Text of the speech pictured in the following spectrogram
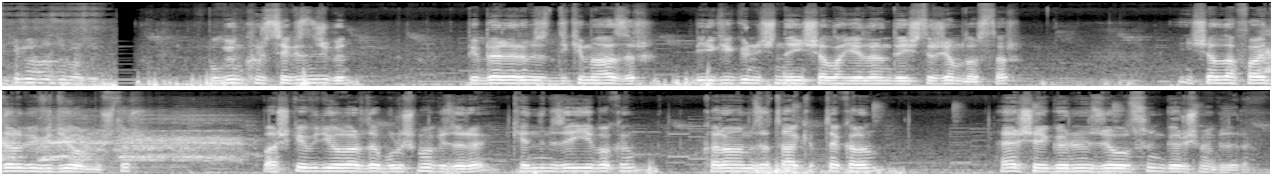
dikime hazır olacak. Bugün 48. gün. Biberlerimiz dikime hazır. 1-2 gün içinde inşallah yerlerini değiştireceğim dostlar. İnşallah faydalı bir video olmuştur. Başka videolarda buluşmak üzere. Kendinize iyi bakın. Kanalımıza takipte kalın. Her şey gönlünüzce olsun. Görüşmek üzere.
